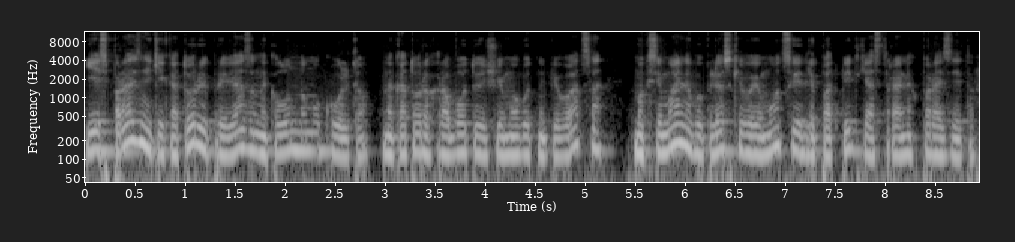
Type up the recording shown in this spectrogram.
Есть праздники, которые привязаны к лунному культу, на которых работающие могут напиваться, максимально выплескивая эмоции для подпитки астральных паразитов.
